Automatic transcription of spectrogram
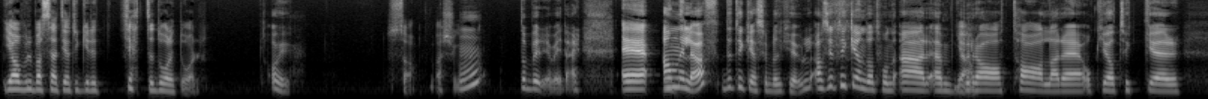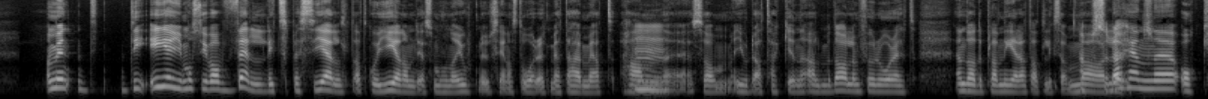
Jag vill bara säga att jag tycker det är ett jättedåligt år. Oj, Så, varsågod. Mm. då börjar vi där. Eh, Annie Lööf, det tycker jag ska bli kul. Alltså jag tycker ändå att hon är en Ja. bra talare och jag tycker Ja, men det är ju, måste ju vara väldigt speciellt att gå igenom det som hon har gjort nu senaste året med det här med att han Mm. eh, som gjorde attacken i Almedalen förra året ändå hade planerat att liksom mörda Absolut. Mm. henne och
